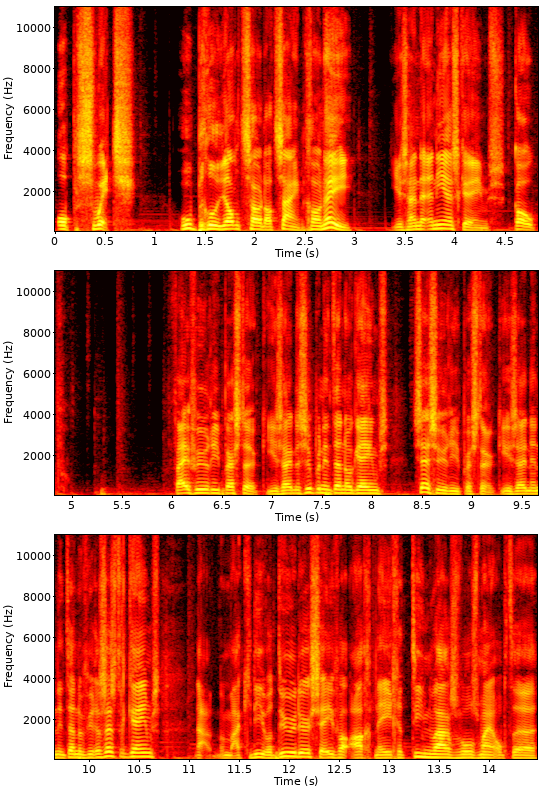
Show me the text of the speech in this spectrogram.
op Switch. Hoe briljant zou dat zijn? Gewoon, hey, hier zijn de NES games. Koop. 5 euro per stuk. Hier zijn de Super Nintendo games. 6 euro per stuk. Hier zijn de Nintendo 64 games. Nou, dan maak je die wat duurder. 7, 8, 9, 10 waren ze volgens mij op de,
